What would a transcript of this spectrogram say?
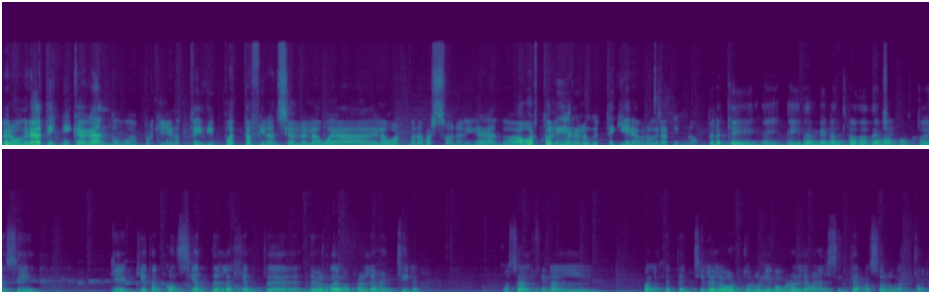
Pero gratis ni cagando, weón, porque yo no estoy dispuesto a financiarle la weá del aborto a una persona, ni cagando. Aborto libre, lo que usted quiera, pero gratis no. Pero es que ahí, ahí, ahí también entra otro tema, Sí. pues tú decís ¿qué, qué tan consciente es la gente de verdad de los problemas en Chile. O sea, al final, para la gente en Chile el aborto es el único problema en el sistema de salud actual.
